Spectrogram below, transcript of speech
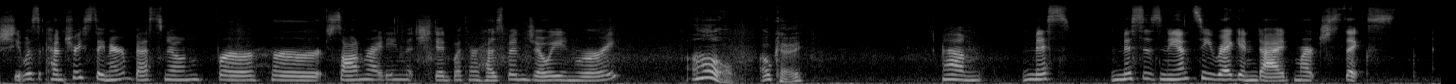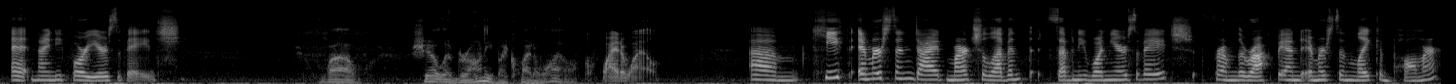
She was a country singer, best known for her songwriting that she did with her husband, Joey and Rory. oh, okay. Um, Miss Mrs. Nancy Reagan died March 6th at 94 years of age. Wow. She outlived Ronnie by quite a while. Quite a while. Um, Keith Emerson died March 11th at 71 years of age from the rock band Emerson, Lake and Palmer.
